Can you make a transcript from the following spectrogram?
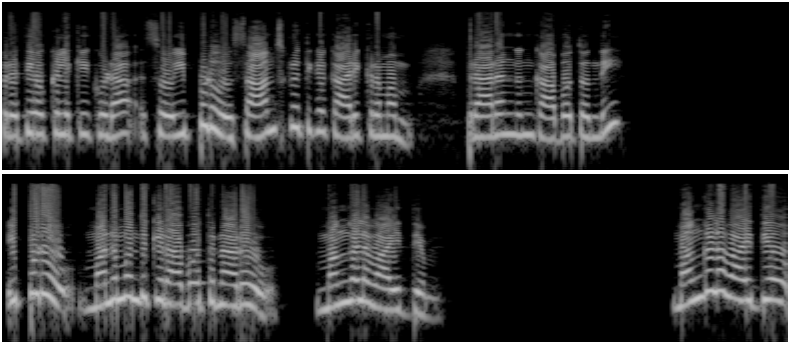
ప్రతి ఒక్కరికి కూడా. సో ఇప్పుడు సాంస్కృతిక కార్యక్రమం ప్రారంభం కాబోతుంది. ఇప్పుడు మన ముందుకి రాబోతున్నారు మంగళ వాయిద్యం. మంగళ వాయిద్యం.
